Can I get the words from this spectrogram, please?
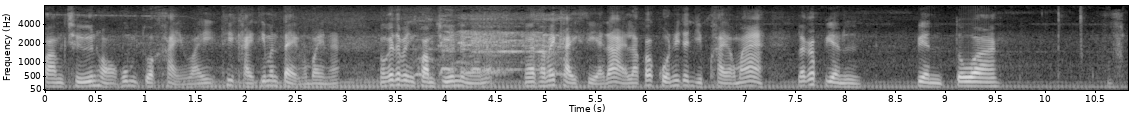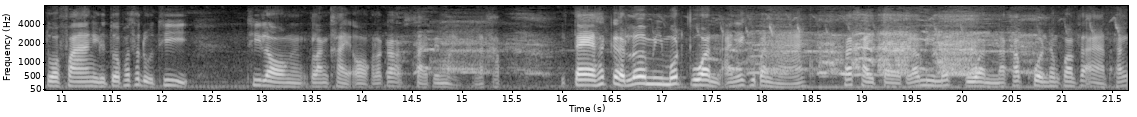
ความชื้นห่อหุ้มตัวไข่ไว้ที่ไข่ที่มันแตกลงไปนะ มันก็จะเป็นความชื้นอย่างนั้นนะทำให้ไข่เสียได้ แล้วก็ควรที่จะหยิบไข่ออกมา แล้วก็เปลี่ยนเปลี่ยนตัวตัวฟางหรือตัวพัสดุที่ที่รองรังไข่ออกแล้วก็ใส่ไปใหม่นะครับ แต่ถ้าเกิดเริ่มมีมดกวน อันนี้คือปัญหาถ้าไข่แตกแล้วมีมดกวนนะครับ ควรทำความสะอาดทั้ง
